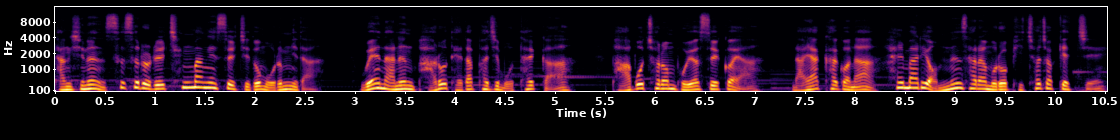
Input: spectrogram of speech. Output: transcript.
당신은 스스로를 책망했을지도 모릅니다. 왜 나는 바로 대답하지 못할까? 바보처럼 보였을 거야. 나약하거나 할 말이 없는 사람으로 비춰졌겠지.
